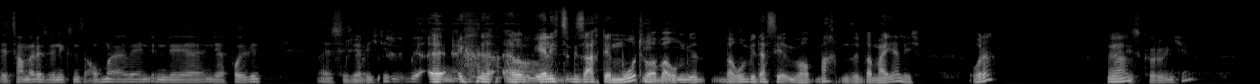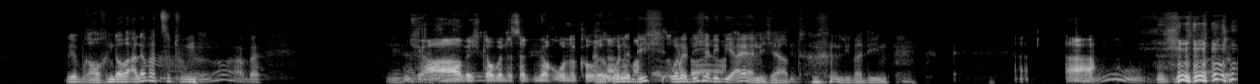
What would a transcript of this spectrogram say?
jetzt haben, wir das wenigstens auch mal erwähnt in der, in der Folge. Es ist ja wichtig. Äh, äh, äh, ehrlich gesagt, der Motor, warum wir, warum wir das hier überhaupt machen, sind wir mal ehrlich. Oder? Ja. Das Korönchen? Wir brauchen doch alle was zu tun. Ja, aber. Ja, ja aber ich glaube, das hätten wir auch ohne Corona also ohne gemacht. Dich, also, ohne dich hätte ich die Eier nicht gehabt, lieber Dean. Ah. Uh, also,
